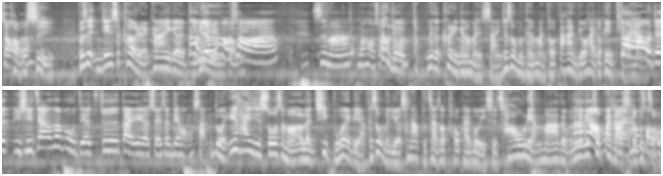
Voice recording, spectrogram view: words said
同事，不是你今天是客人，看到一个里面的员觉得很好笑，啊，是吗？蛮好笑。但我觉得那个客人应该都蛮傻眼，就是我们可能满头大汗，刘海都变条对啊，我觉得与其这样，那不如直接就是带那个随身电风扇。对，因为他一直说什么呃冷气不会凉，可是我们有一次他不在的时候偷开过一次，超凉妈的，我在那边坐半小时都不走、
